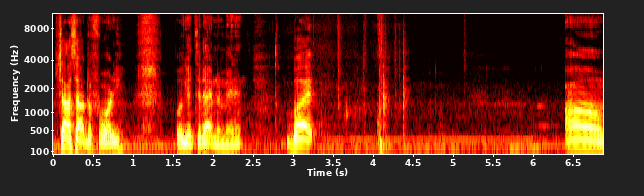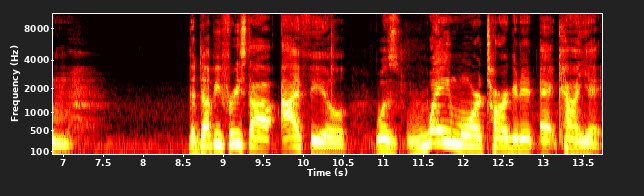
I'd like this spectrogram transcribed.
Shouts out to 40. We'll get to that in a minute. But um the Duppy freestyle, I feel, was way more targeted at Kanye.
